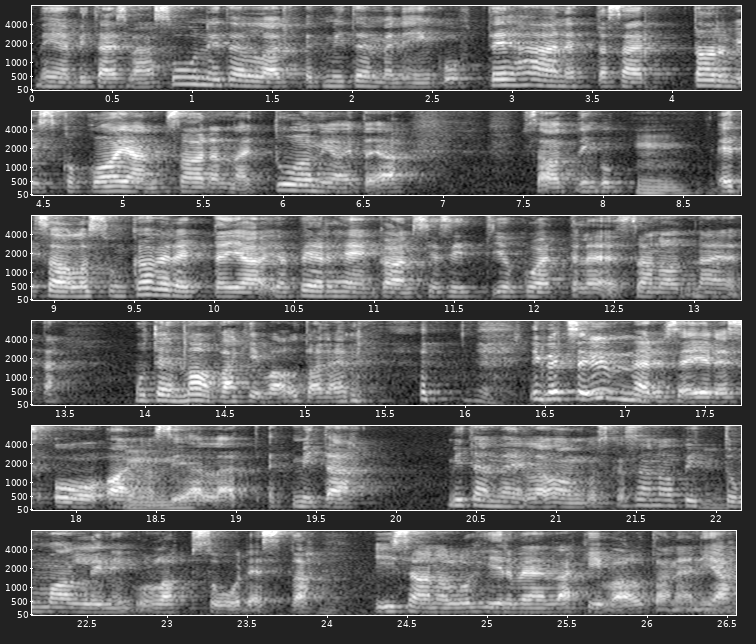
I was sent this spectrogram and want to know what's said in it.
meidän pitäisi vähän suunnitella, että, että miten me niin kuin tehdään, että sä et tarvis koko ajan saada näitä tuomioita ja sä oot niin kuin, mm. et saa olla sun kavereiden ja, ja perheen kanssa ja sitten joku ajattelee sanoa näin, että mutta en mä oon väkivaltainen. Mm. niin kuin, että se ymmärrys ei edes ole aina mm. siellä, että, että mitä, mitä meillä on, koska se on opittu mm. malli niin kuin lapsuudesta. Mm. Isä on ollut hirveän väkivaltainen ja mm.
